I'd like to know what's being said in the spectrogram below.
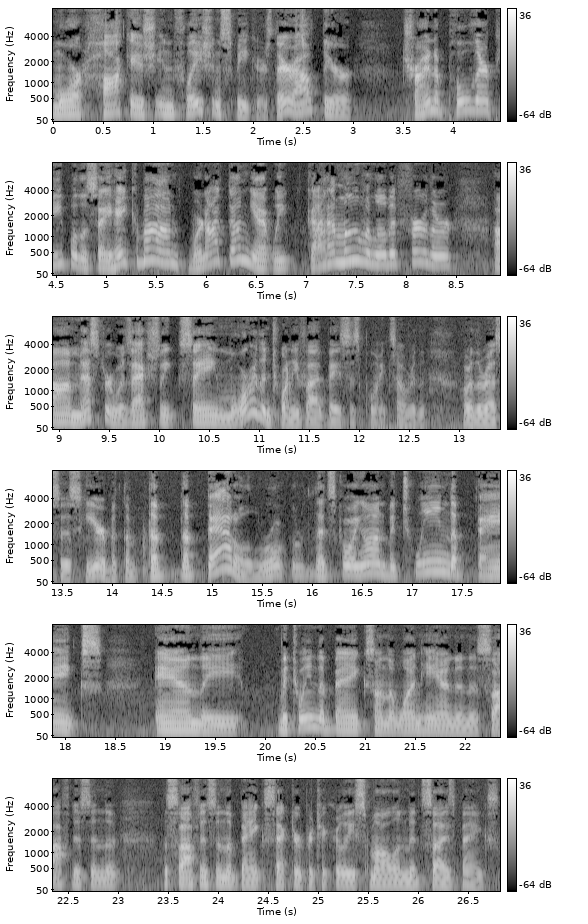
more hawkish inflation speakers. They're out there trying to pull their people to say, "Hey, come on, we're not done yet. We got to move a little bit further." Uh, Mester was actually saying more than 25 basis points over the over the rest of this year. But the the, the battle that's going on between the banks and the between the banks on the one hand and the softness in the the softness in the bank sector, particularly small and mid-sized banks,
